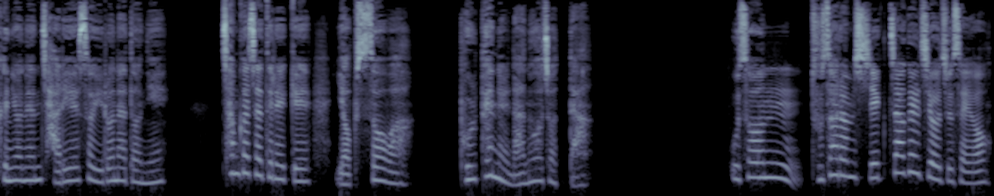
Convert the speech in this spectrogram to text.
그녀는 자리에서 일어나더니 참가자들에게 엽서와 볼펜을 나누어 줬다. 우선 두 사람씩 짝을 지어주세요.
